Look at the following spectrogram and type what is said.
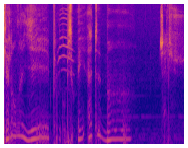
calendrier. Plein de gros bisous et à demain. Salut.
